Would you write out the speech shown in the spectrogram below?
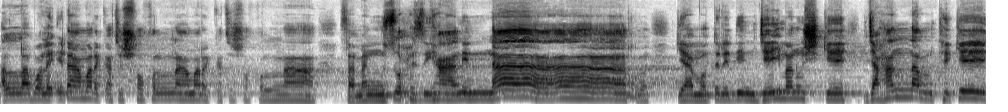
আল্লাহ বলে, এটা আমার কাছে সফল না, আমার কাছে সফল না। নার কিয়ামতের দিন যেই মানুষকে জাহান্নাম থেকে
